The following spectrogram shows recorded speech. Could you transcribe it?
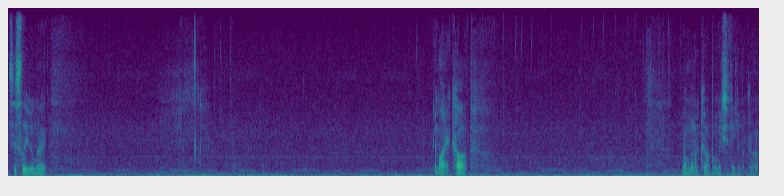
Is this legal, mate? Am I a cop? No, I'm not a cop. What makes you think I'm a cop?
